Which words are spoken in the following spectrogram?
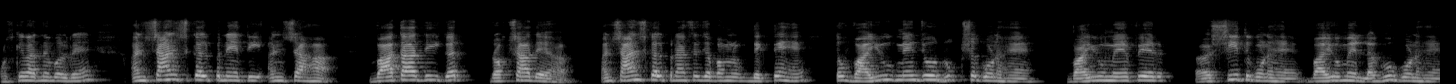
उसके बाद में बोल रहे हैं, अंशांश कल्पनेति अंशाह, वातादिगत रोक्षादेह। अंशांश कल्पना से जब हम लोग देखते हैं तो वायु में जो रुक्ष गुण है, वायु में फिर शीत गुण है, वायु में लघु गुण है,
